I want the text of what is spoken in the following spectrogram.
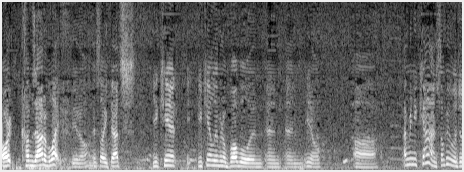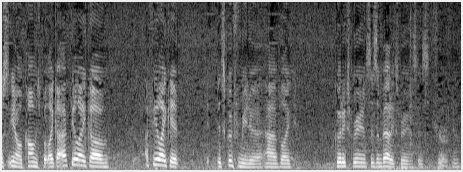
art comes out of life. You know, it's like that's you can't you can't live in a bubble and and and you know, uh, I mean you can. Some people just you know it comes, but like I feel like um, I feel like it it's good for me to have like good experiences and bad experiences. Sure. You know?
